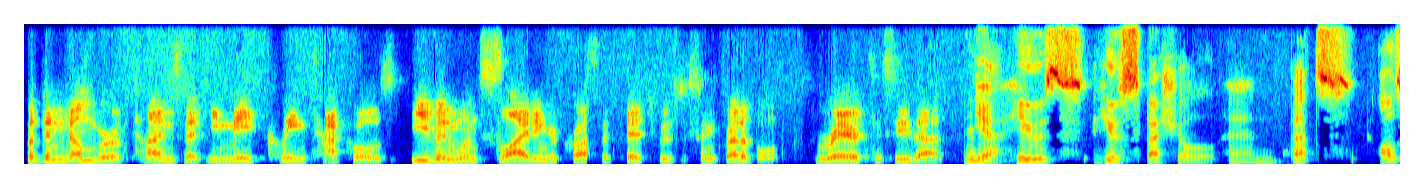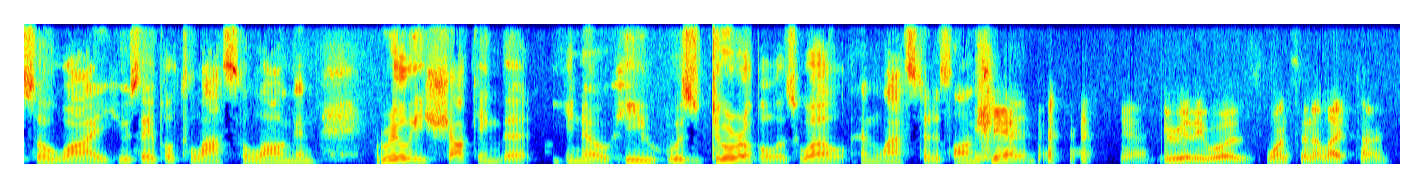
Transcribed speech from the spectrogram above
But the number of times that he made clean tackles, even when sliding across the pitch, was just incredible. Rare to see that. Yeah, he was he was special, and that's also why he was able to last so long. And really shocking that you know he was durable as well and lasted as long as he did. yeah, he really was once in a lifetime.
